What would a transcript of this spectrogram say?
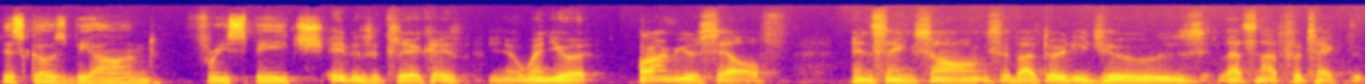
this goes beyond free speech? it was a clear case. You know, when you arm yourself and sing songs about dirty Jews, that's not protected.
